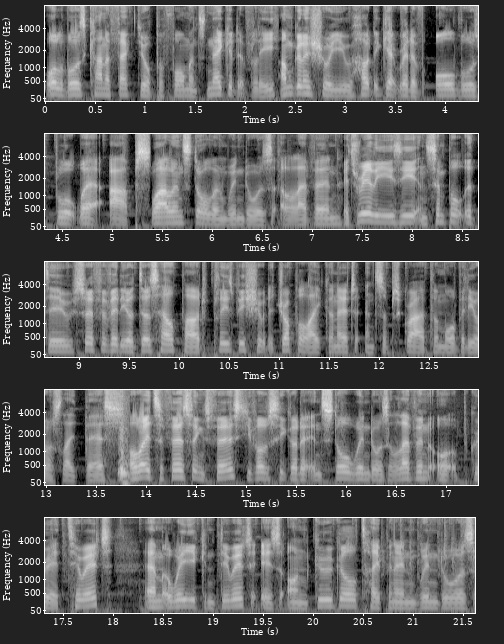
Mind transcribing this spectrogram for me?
all of those can affect your performance negatively, I'm going to show you how to get rid of all those bloatware apps while installing Windows 11. It's really easy and simple to do, so if the video does help out, please be sure to drop a like on it and subscribe for more videos like this. Alright, so first things first, you've obviously got to install Windows 11 or upgrade to it. Um, a way you can do it is on Google, typing in Windows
